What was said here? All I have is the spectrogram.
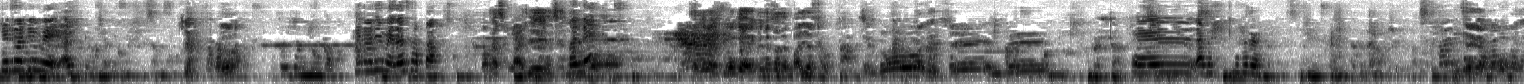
¿Qué radio me.? Ay, ¿Sí? Pues ¿Qué radio me das, papá? ¿Por qué no- por qué- qué no estás de payaso? El 2, el C, el B. El... A ver, déjame. Llega, póngala.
